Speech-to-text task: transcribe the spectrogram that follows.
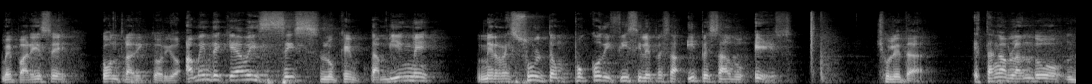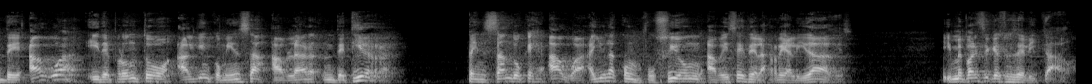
Me parece contradictorio. Amén de que a veces lo que también me, me resulta un poco difícil y pesado, y pesado es, Chuleta, están hablando de agua y de pronto alguien comienza a hablar de tierra, pensando que es agua. Hay una confusión a veces de las realidades. Y me parece que eso es delicado.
